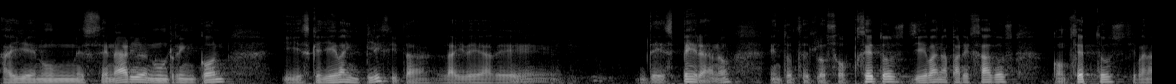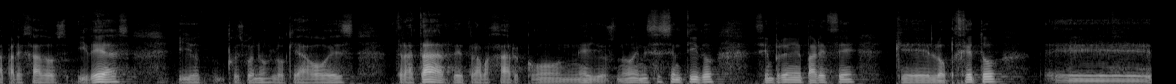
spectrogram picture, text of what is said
ahí en un escenario, en un rincón, y es que lleva implícita la idea de, de espera, ¿no? Entonces los objetos llevan aparejados conceptos, llevan aparejados ideas, y yo, pues bueno, lo que hago es tratar de trabajar con ellos, ¿no? En ese sentido, siempre me parece que el objeto eh,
